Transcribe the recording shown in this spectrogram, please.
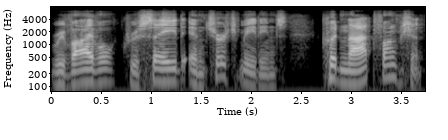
revival, crusade, and church meetings could not function.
